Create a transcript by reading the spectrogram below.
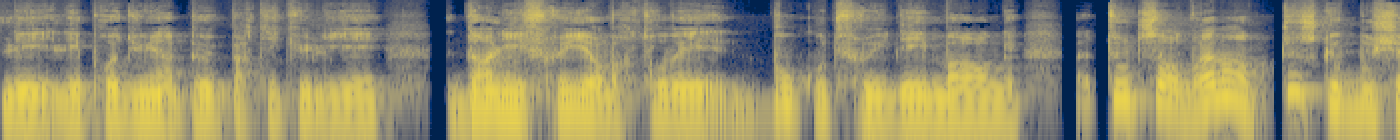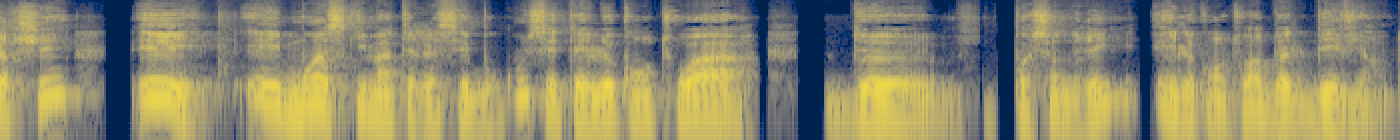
les, les, produits un peu particuliers. Dans les fruits, on va retrouver beaucoup de fruits, des mangues, toutes sortes, vraiment tout ce que vous cherchez. Et, et moi, ce qui m'intéressait beaucoup, c'était le comptoir de poissonnerie et le comptoir de, des viandes.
